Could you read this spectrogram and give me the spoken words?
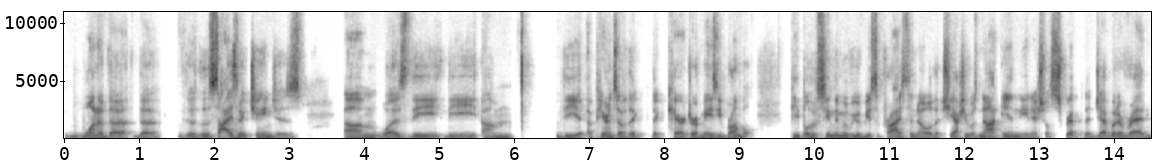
one of the, the the the, seismic changes um, was the the um, the appearance of the the character of Maisie Brumble. People who've seen the movie would be surprised to know that she actually was not in the initial script that Jed would have read,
